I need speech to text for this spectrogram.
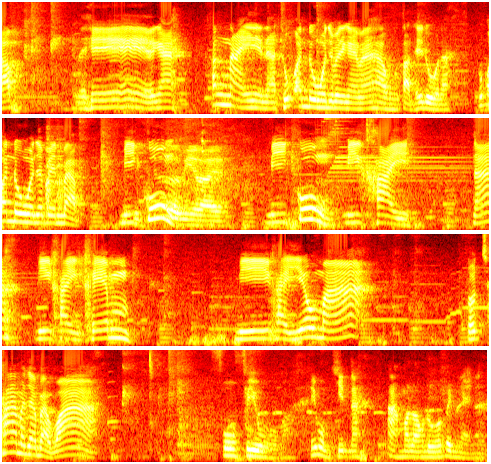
ครับนี่เป็นไงข้างในเนี่ยนะทุกอันดูมันจะเป็นยังไงไหมครับผมตัดให้ดูนะทุกอันดูมันจะเป็นแบบมีกุ้งเออมีอะไร มีกุ้ง มีไข่นะ มีไข่เค็ม มีไข่เยี่ยวม้า รสชาติมันจะแบบว่าฟูลฟิลที่ผมคิดนะอะมาลองดูว่าเป็นไงนะ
